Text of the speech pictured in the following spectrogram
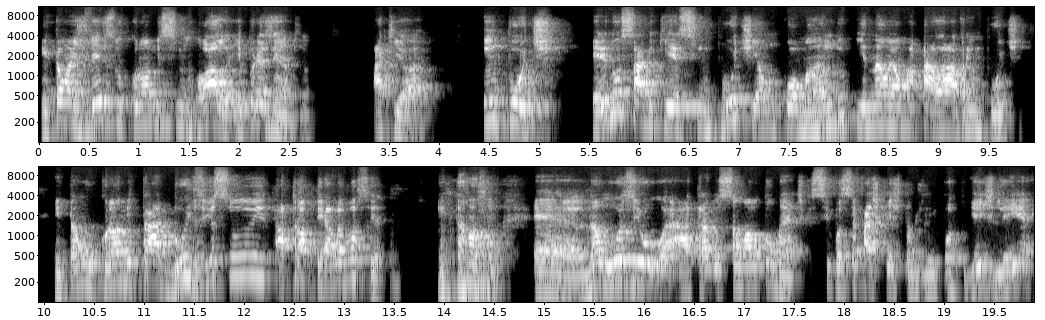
Então, às vezes, o Chrome se enrola e, por exemplo, aqui, ó, input. Ele não sabe que esse input é um comando e não é uma palavra input. Então, o Chrome traduz isso e atropela você. Então, é, não use a tradução automática. Se você faz questão de ler em português, leia,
